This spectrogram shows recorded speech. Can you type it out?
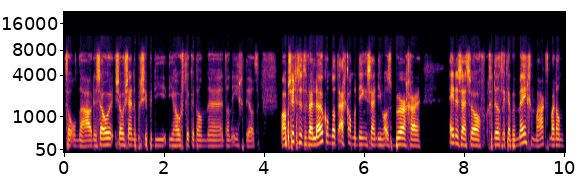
te onderhouden. Zo, zo zijn in principe die, die hoofdstukken dan, dan ingedeeld. Maar op zich is het wel leuk, omdat het eigenlijk allemaal dingen zijn die we als burger enerzijds wel gedeeltelijk hebben meegemaakt, maar dan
